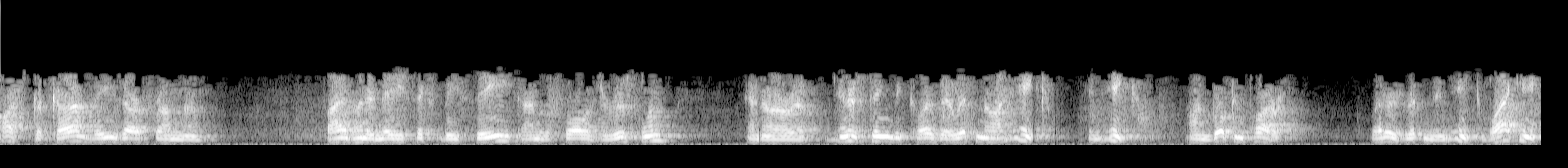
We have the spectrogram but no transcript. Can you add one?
ostraca, these are from uh, 586 BC, time of the fall of Jerusalem, and are uh, interesting because they're written on ink, in ink, on broken pottery. Letters written in ink, black ink.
